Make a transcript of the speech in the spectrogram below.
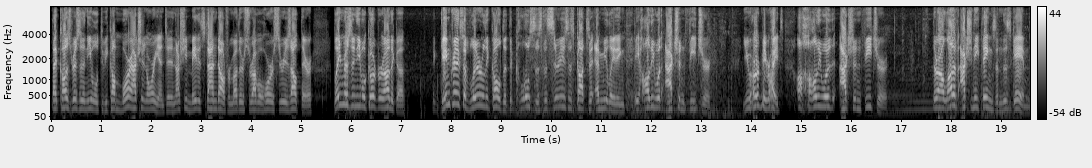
that caused Resident Evil to become more action-oriented and actually made it stand out from other survival horror series out there, blame Resident Evil Code Veronica. Game critics have literally called it the closest the series has got to emulating a Hollywood action feature. You heard me right, a Hollywood action feature. There are a lot of actiony things in this game,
